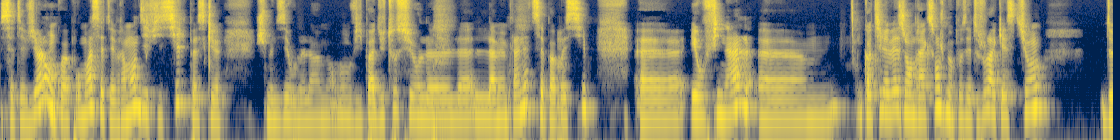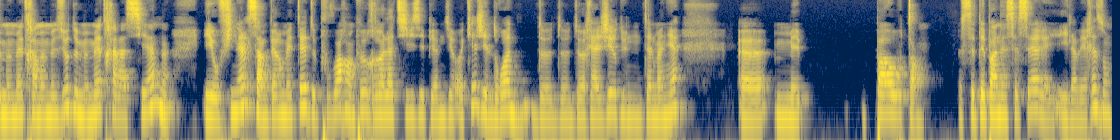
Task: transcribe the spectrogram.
c'était violent, quoi. Pour moi, c'était vraiment difficile parce que je me disais, oulala, mais on vit pas du tout sur le, la, la même planète, c'est pas possible. Euh, et au final, euh, quand il avait ce genre de réaction, je me posais toujours la question de me mettre à ma mesure, de me mettre à la sienne. Et au final, ça me permettait de pouvoir un peu relativiser, puis à me dire, ok, j'ai le droit de, de, de réagir d'une telle manière, euh, mais pas autant. C'était pas nécessaire et il avait raison.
